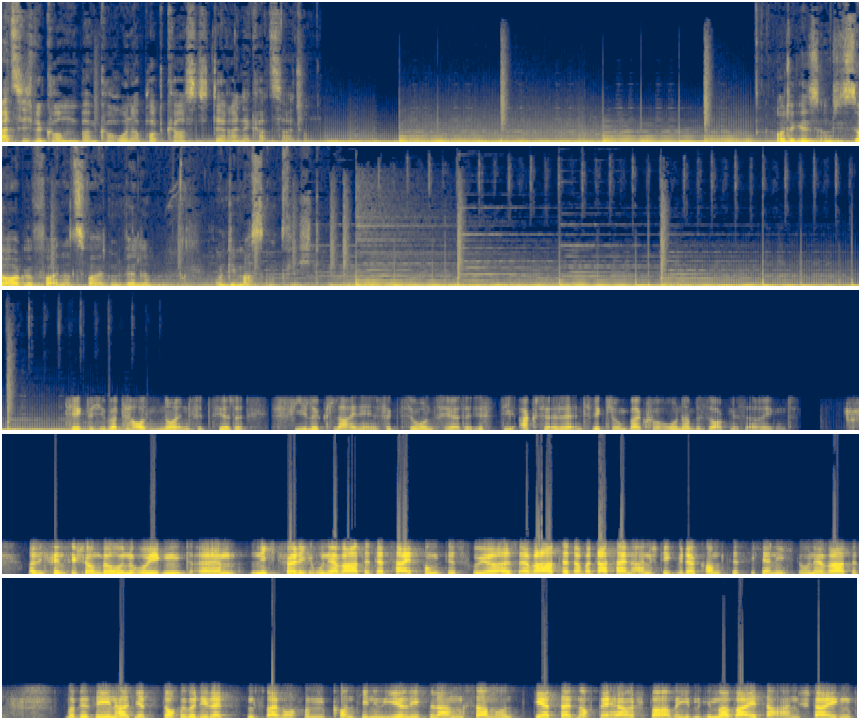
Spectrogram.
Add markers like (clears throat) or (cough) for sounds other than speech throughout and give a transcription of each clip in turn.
Herzlich willkommen beim Corona-Podcast der rhein zeitung Heute geht es um die Sorge vor einer zweiten Welle und die Maskenpflicht. täglich über 1000 Neuinfizierte, viele kleine Infektionsherde. Ist die aktuelle Entwicklung bei Corona besorgniserregend? Also ich finde sie schon beunruhigend, ähm, nicht völlig unerwartet. Der Zeitpunkt ist früher als erwartet, aber dass ein Anstieg wiederkommt, ist sicher nicht unerwartet. Aber wir sehen halt jetzt doch über die letzten zwei Wochen kontinuierlich langsam und derzeit noch beherrschbar, aber eben immer weiter ansteigend.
